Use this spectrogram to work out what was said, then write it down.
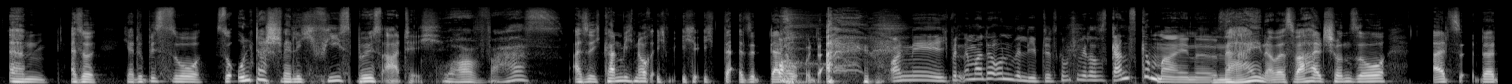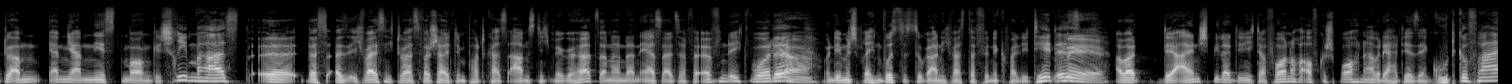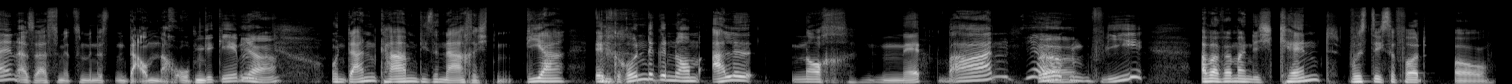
ähm, also ja, du bist so so unterschwellig fies bösartig. Boah, was? Also ich kann mich noch, ich, ich, ich also deine, Oh nee, ich bin immer der Unbeliebte. Jetzt kommt schon wieder was ganz Gemeines. Nein, aber es war halt schon so, als du am, mir am nächsten Morgen geschrieben hast, äh, das, also ich weiß nicht, du hast wahrscheinlich den Podcast abends nicht mehr gehört, sondern dann erst, als er veröffentlicht wurde. Ja. Und dementsprechend wusstest du gar nicht, was da für eine Qualität ist. Nee. Aber der Einspieler, den ich davor noch aufgesprochen habe, der hat dir sehr gut gefallen. Also hast du mir zumindest einen Daumen nach oben gegeben. Ja. Und dann kamen diese Nachrichten, die ja im Grunde genommen alle noch nett waren, Ja. irgendwie. Aber wenn man dich kennt, wusste ich sofort, oh,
